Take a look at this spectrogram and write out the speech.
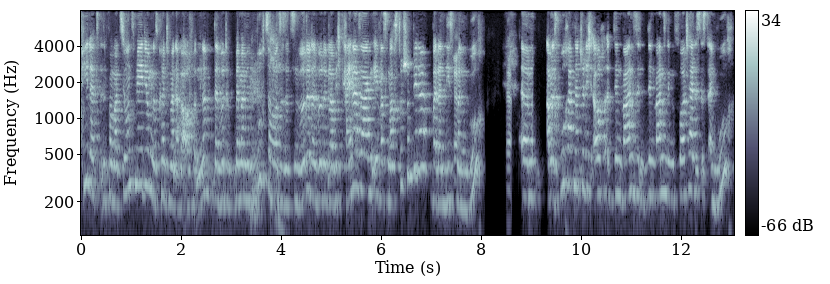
viel als Informationsmedium. Das könnte man aber auch, ne, dann würde, wenn man mit einem Buch zu Hause sitzen würde, dann würde, glaube ich, keiner sagen, ey, was machst du schon wieder? Weil dann liest ja. man ein Buch. Ja. Ähm, aber das Buch hat natürlich auch den, Wahnsinn, den wahnsinnigen Vorteil, es ist ein Buch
